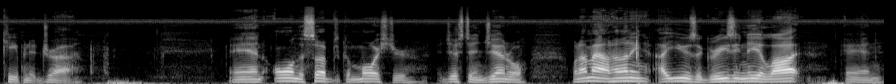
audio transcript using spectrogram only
keeping it dry. And on the subject of moisture just in general when I'm out hunting I use a greasy knee a lot and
